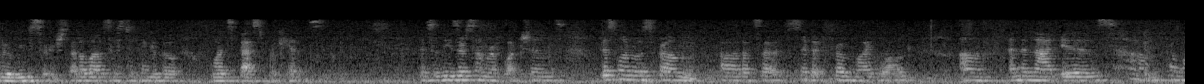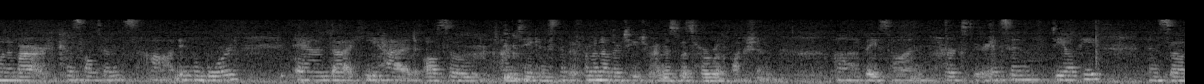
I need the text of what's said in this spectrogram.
the research that allows us to think about what's best for kids. And so these are some reflections. This one was from, uh, that's a snippet from my blog. Um, and then that is um, from one of our consultants uh, in the board. And uh, he had also um, taken a snippet from another teacher, and this was her reflection uh, based on her experience in DLP. And so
